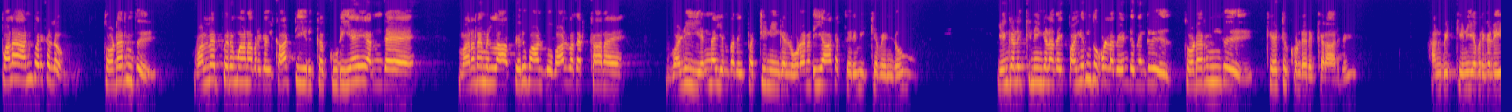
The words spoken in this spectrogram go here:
பல அன்பர்களும் தொடர்ந்து வல்லற்பெருமான் அவர்கள் அந்த மரணமில்லா பெருவாழ்வு வாழ்வதற்கான வழி என்ன என்பதை பற்றி நீங்கள் உடனடியாக தெரிவிக்க வேண்டும். எங்களுக்கு நீங்கள் அதை பகிர்ந்து கொள்ள வேண்டும் என்று தொடர்ந்து கேட்டுக்கொண்டிருக்கிறார்கள். அன்பிற்கினியவர்களே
